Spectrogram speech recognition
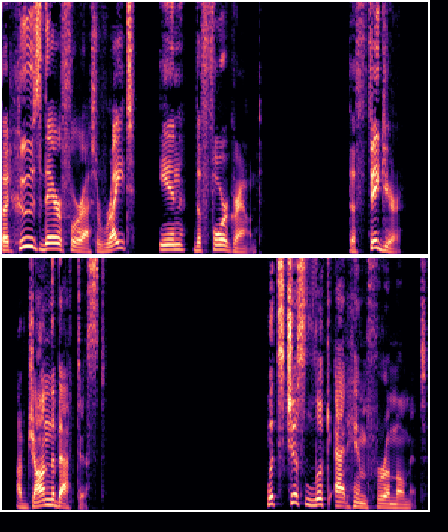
But who's there for us right in the foreground? The figure of John the Baptist. Let's just look at him for a moment.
